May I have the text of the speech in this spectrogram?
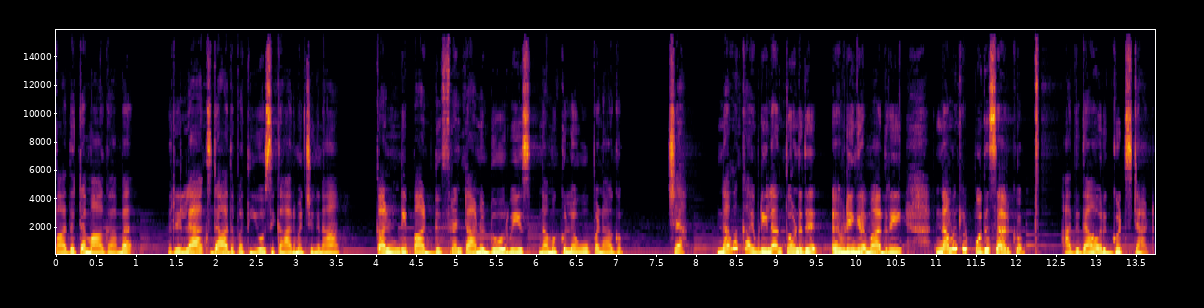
பதட்டமாகாமல் ரிலாக்ஸ்டாக அதை பற்றி யோசிக்க ஆரம்பிச்சிங்கன்னா கண்டிப்பாக டிஃப்ரெண்ட்டான டோர்வேஸ் நமக்குள்ளே ஓப்பன் ஆகும். ச்சே நமக்கா இப்படிலாம் தோணுது அப்படிங்கிற மாதிரி நமக்கு புதுசாக இருக்கும். அதுதான் ஒரு குட் ஸ்டார்ட்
